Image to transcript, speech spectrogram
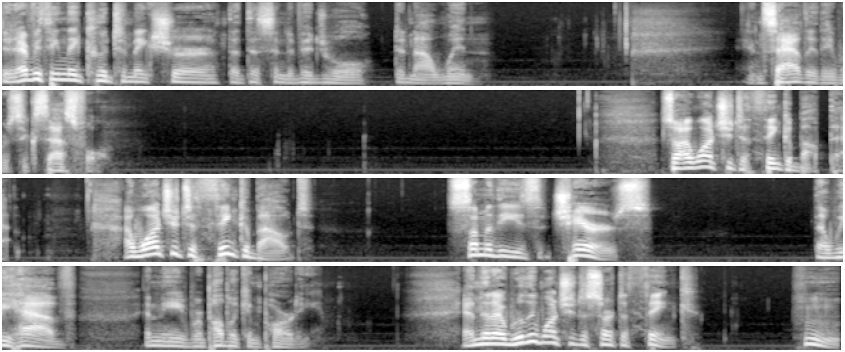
did everything they could to make sure that this individual did not win. And sadly, they were successful. So I want you to think about that. I want you to think about some of these chairs that we have in the Republican Party. And then I really want you to start to think hmm,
